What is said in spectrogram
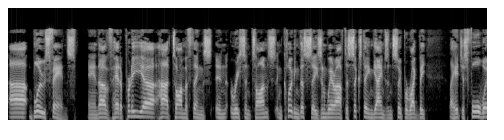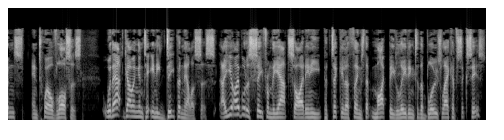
are Blues fans, and they've had a pretty uh, hard time of things in recent times, including this season, where after 16 games in Super Rugby, they had just four wins and 12 losses. Without going into any deep analysis, are you able to see from the outside any particular things that might be leading to the Blues' lack of success?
